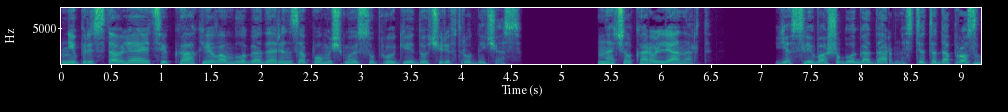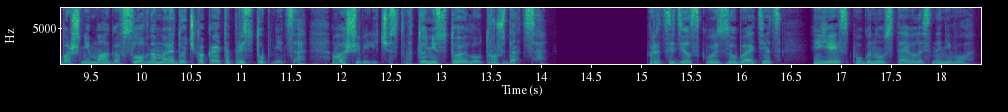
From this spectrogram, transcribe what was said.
не представляете, как я вам благодарен за помощь моей супруге и дочери в трудный час?» Начал король Леонард. «Если ваша благодарность — это допрос в башне магов, словно моя дочь какая-то преступница, ваше величество, то не стоило утруждаться». Процедил сквозь зубы отец, и я испуганно уставилась на него —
